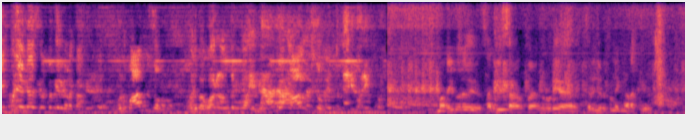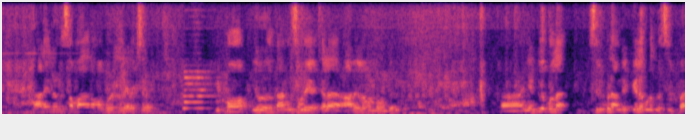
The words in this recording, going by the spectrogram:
இப்படி என்ன சிற்பக்கை ஒரு மாதிரி சொல்லணும் மறைவுறு சர்வீஸ் சார்பங்களுடைய தெரிஞ்செடுப்பு நடக்குது நடக்கு சமாதானமாக போயிட்டு இருந்த எலெக்ஷனு இப்போ காங்கிரஸுடைய சில ஆளுகளை கொண்டு வந்து எங்களுக்குள்ள சிரிப்பு நாங்கள் கீழே கொடுக்குற சிரிப்பை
